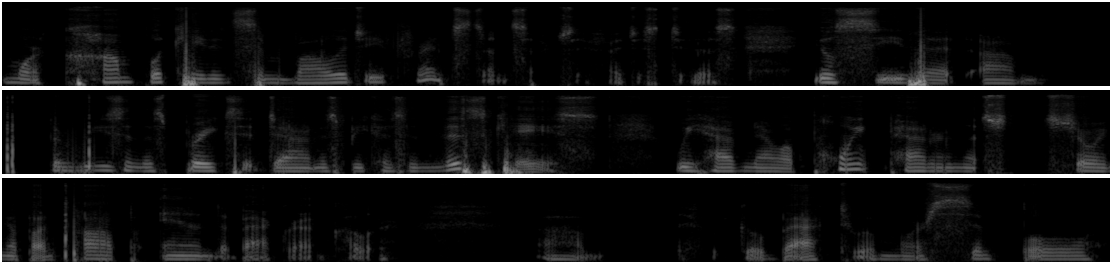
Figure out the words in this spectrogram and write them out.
more complicated symbology, for instance, actually if I just do this, you'll see that um, the reason this breaks it down is because in this case we have now a point pattern that's showing up on top and a background color. Um, if we go back to a more simple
